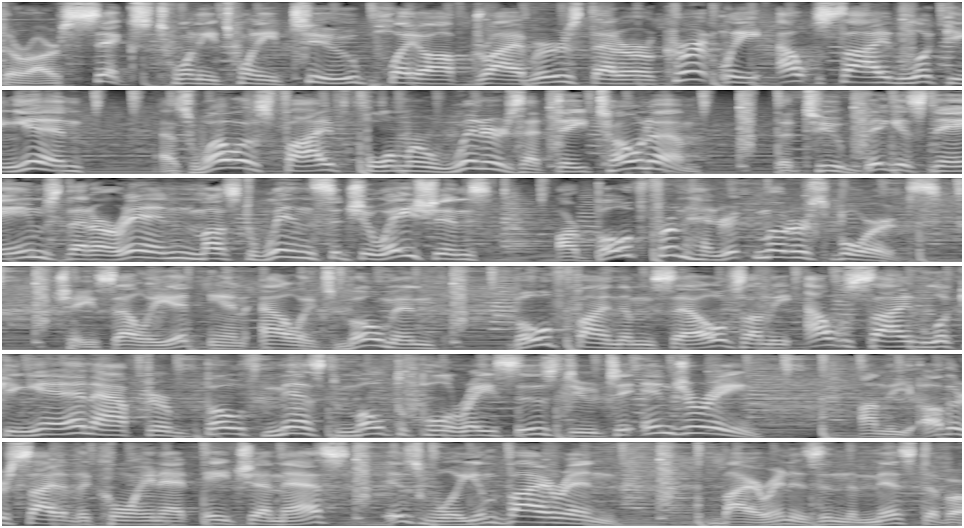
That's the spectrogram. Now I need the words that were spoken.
There are six 2022 playoff drivers that are currently outside looking in, as well as five former winners at Daytona. The two biggest names that are in must win situations are both from Hendrick Motorsports. Chase Elliott and Alex Bowman both find themselves on the outside looking in after both missed multiple races due to injury. On the other side of the coin at HMS is William Byron. Byron is in the midst of a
